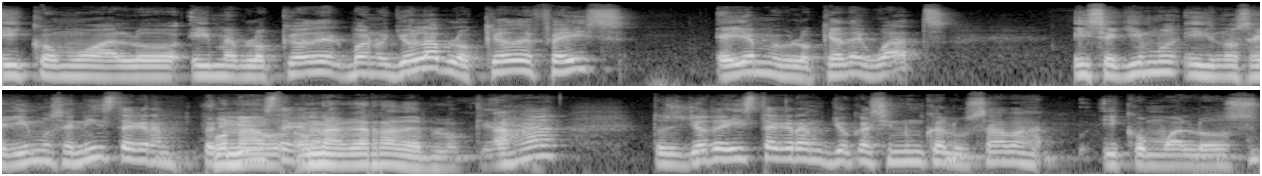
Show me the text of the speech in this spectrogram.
Y como a lo... Y me bloqueó de... Bueno, yo la bloqueo de Face, ella me bloquea de WhatsApp y seguimos y nos seguimos en Instagram. Fue una, Instagram- una guerra de bloqueo. Ajá. Entonces yo de Instagram yo casi nunca lo usaba. Y como a los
